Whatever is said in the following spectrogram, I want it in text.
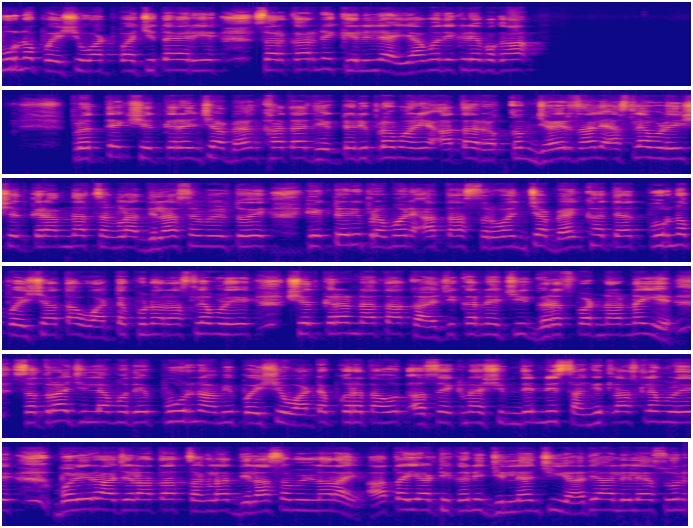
पूर्ण पैसे वाटपाची तयारी सरकारने केलेली आहे. यामध्ये इकडे बघा प्रत्येक शेतकऱ्यांच्या बँक खात्यात हेक्टरीप्रमाणे आता रक्कम जाहीर झाली असल्यामुळे शेतकऱ्यांना चांगला दिलासा मिळतोय. हेक्टरीप्रमाणे आता सर्वांच्या बँक खात्यात पूर्ण पैसे आता वाटप होणार असल्यामुळे शेतकऱ्यांना आता काळजी करण्याची गरज पडणार नाहीये. सतरा जिल्ह्यामध्ये पूर्ण आम्ही पैसे वाटप करत आहोत असं एकनाथ शिंदेंनी सांगितलं असल्यामुळे बळीराजाला आता चांगला दिलासा मिळणार आहे. आता या ठिकाणी जिल्ह्यांची यादी आलेली असून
